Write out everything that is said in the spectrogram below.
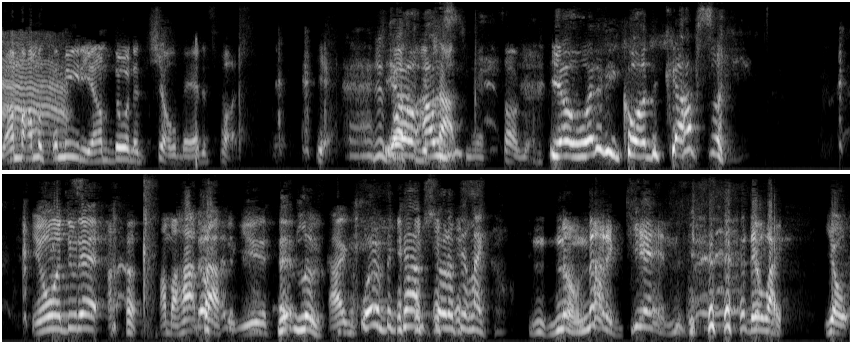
you. I'm I'm a comedian. I'm doing a show, man. It's fun. Yeah. Just Yo, busting your was- chops, man. It's all good. Yo, what if he called the cops? You don't want to do that? I'm a hot No. topic. Yeah. Look, I, what if the cops showed up? They're like, no, not again. They're like, yo,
